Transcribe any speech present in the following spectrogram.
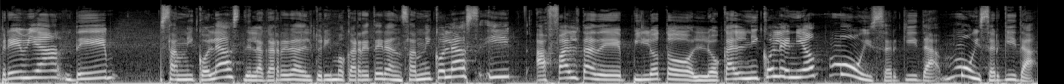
Previa de San Nicolás, de la carrera del turismo carretera en San Nicolás y a falta de piloto local nicoleño, muy cerquita, muy cerquita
